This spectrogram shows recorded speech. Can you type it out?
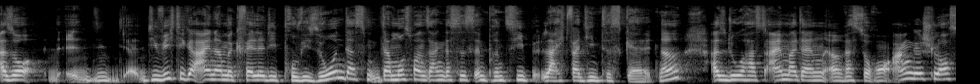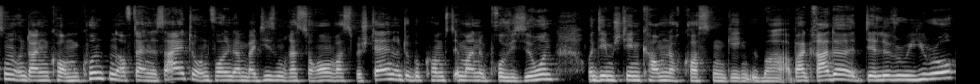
Also äh, die wichtige Einnahmequelle, die Provision, das, da muss man sagen, das ist im Prinzip leicht verdientes Geld. Ne? Also du hast einmal dein äh, Restaurant angeschlossen und dann kommen Kunden auf deine Seite und wollen dann bei diesem Restaurant was bestellen und du bekommst immer eine Provision und dem stehen kaum noch Kosten gegenüber. Aber gerade Delivery Hero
